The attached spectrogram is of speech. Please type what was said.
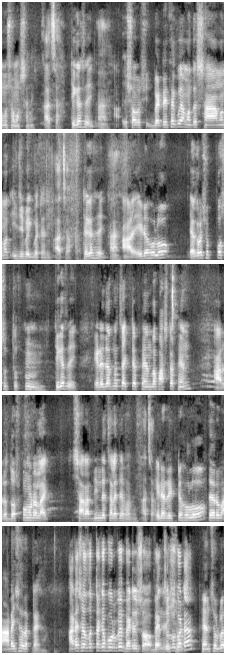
কোনো সমস্যা নেই। আচ্ছা। ঠিক আছে? হ্যাঁ। সব ব্যাটারি থাকবে আমাদের সামানত ইজি বাইক ব্যাটারি। আচ্ছা। ঠিক আছে? হ্যাঁ। আর এটা হলো এগারোশো পঁচাত্তর। হুম। ঠিক আছে? এটা যে আপনার চারটা ফ্যান বা পাঁচটা ফ্যান আর দশ পনেরোটা লাইট সারা দিনটা চালাতে পারবে আচ্ছা। এটার রেটটা হলো তেরো আড়াইশ হাজার টাকা। আঠাশ হাজার টাকা পড়বে ব্যাটারি সহ। ব্যাটারি চলবে কয়টা? ফ্যান চলবে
